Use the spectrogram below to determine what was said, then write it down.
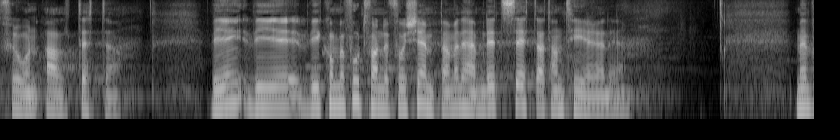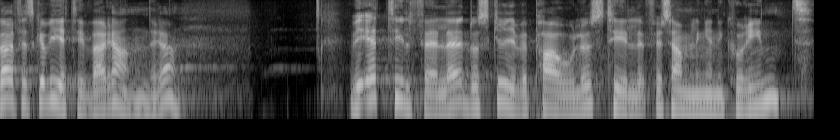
från allt detta. Vi, vi, vi kommer fortfarande få kämpa med det här, men det är ett sätt att hantera det. Men varför ska vi ge till varandra? Vid ett tillfälle då skriver Paulus till församlingen i Korint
